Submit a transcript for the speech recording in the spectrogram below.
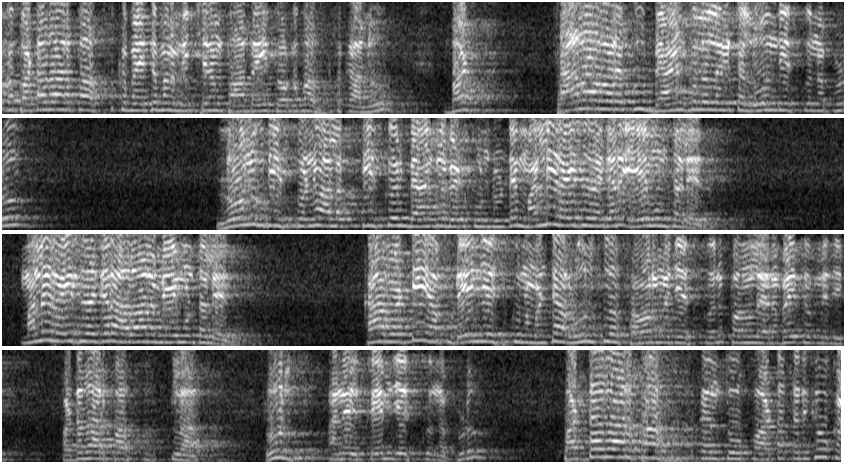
ఒక పట్టదారు పుస్తకం అయితే మనం ఇచ్చినాం పాత ఒక పుస్తకాలు బట్ చాలా వరకు బ్యాంకులలో గిట్ట లోన్ తీసుకున్నప్పుడు లోనుకు తీసుకొని వాళ్ళకి తీసుకొని బ్యాంకులో పెట్టుకుంటుంటే మళ్ళీ రైతు దగ్గర ఏముంటలేదు. మళ్ళీ రైతు దగ్గర ఆధారం ఏముంటలేదు. కాబట్టి అప్పుడు ఏం చేసుకున్నామంటే ఆ రూల్స్లో సవరణ చేసుకొని పంతొమ్మిది ఎనభై తొమ్మిది పట్టదారు పాస్ పుస్తకాల రూల్స్ అనేది ఫ్రేమ్ చేసుకున్నప్పుడు పట్టదారు పుస్తకంతో పాటు అతనికి ఒక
